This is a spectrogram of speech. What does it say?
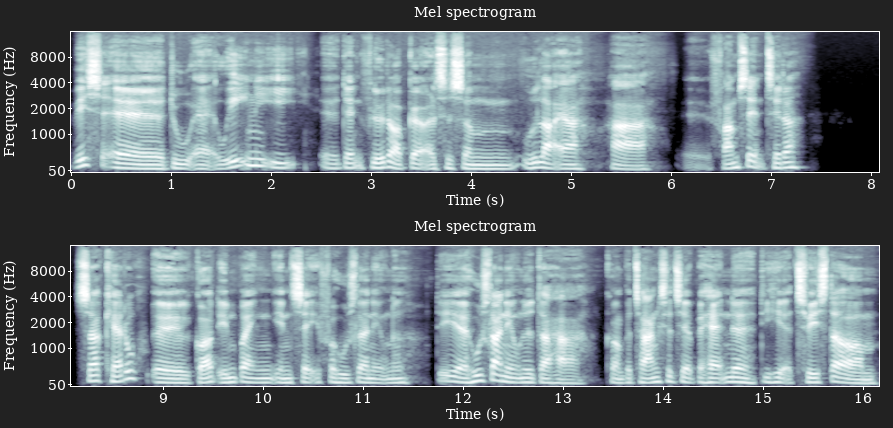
Hvis øh, du er uenig i øh, den flytteopgørelse, som udlejer har øh, fremsendt til dig, så kan du øh, godt indbringe en sag for huslejenævnet. Det er huslejenævnet, der har kompetence til at behandle de her tvister om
